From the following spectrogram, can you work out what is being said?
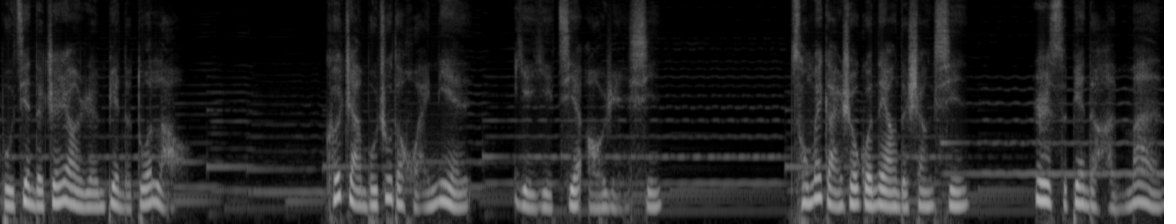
不见得真让人变得多老，可斩不住的怀念，夜夜煎熬人心。从没感受过那样的伤心，日子变得很慢，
